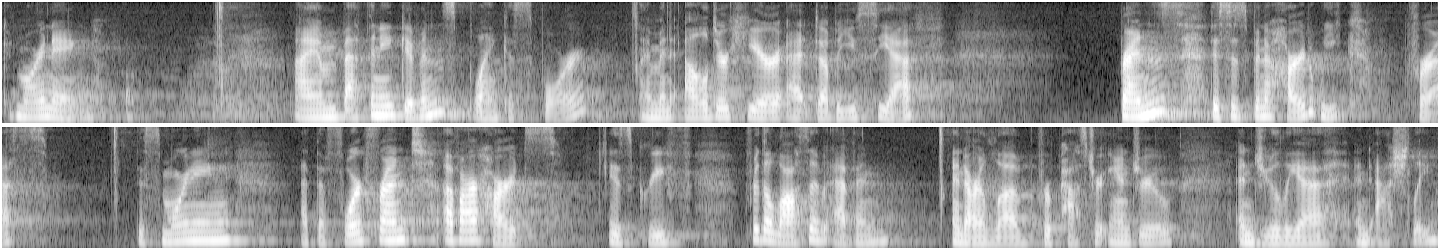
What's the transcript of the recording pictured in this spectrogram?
Good morning. I am Bethany Givens Blankespoor. I'm an elder here at WCF. Friends, this has been a hard week for us. This morning, at the forefront of our hearts, is grief for the loss of Evan and our love for Pastor Andrew and Julia and Ashley.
